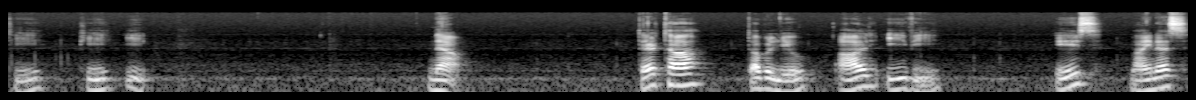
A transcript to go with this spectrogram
dPe. Now, delta W REV is minus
